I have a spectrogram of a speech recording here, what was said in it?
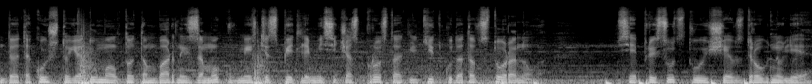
Да такой, что я думал, тот амбарный замок вместе с петлями сейчас просто отлетит куда-то в сторону. Все присутствующие вздрогнули,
